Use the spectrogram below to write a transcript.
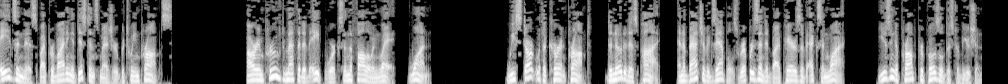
aids in this by providing a distance measure between prompts. Our improved method of APE works in the following way 1. We start with a current prompt, denoted as pi, and a batch of examples represented by pairs of x and y. Using a prompt proposal distribution,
